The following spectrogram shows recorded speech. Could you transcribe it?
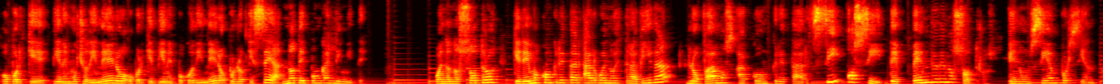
o porque tienes mucho dinero o porque tienes poco dinero, por lo que sea, no te pongas límite. Cuando nosotros queremos concretar algo en nuestra vida, lo vamos a concretar. Sí o sí, depende de nosotros en un 100%.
